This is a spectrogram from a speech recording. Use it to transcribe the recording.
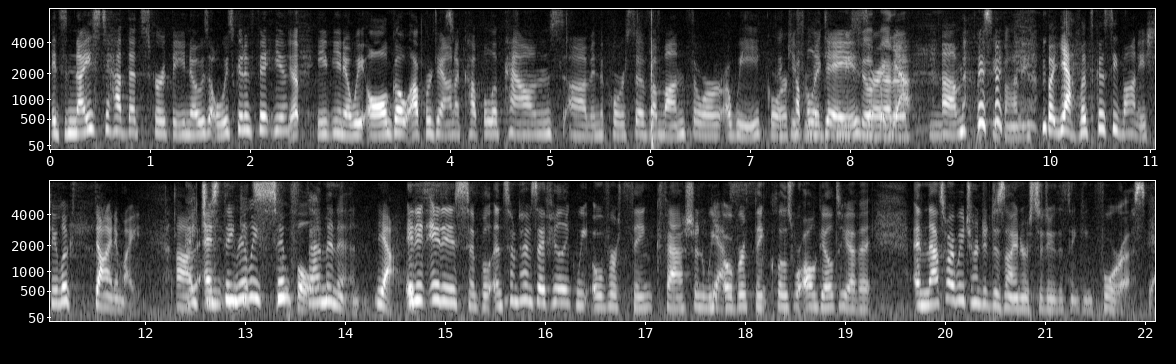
it's nice to have that skirt that you know is always going to fit you. Yep. You, you know, we all go up or down a couple of pounds um, in the course of a month or a week or Thank a you for couple of days. feel or better. yeah. Um, Let's see Bonnie. but yeah, let's go see Bonnie. She looks dynamite. Um, I just and think really it's simple. so feminine. Yeah, it, it's- it is simple, and sometimes I feel like we overthink fashion. We Yes. overthink clothes. We're all guilty of it, and that's why we turn to designers to do the thinking for us. Yeah.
